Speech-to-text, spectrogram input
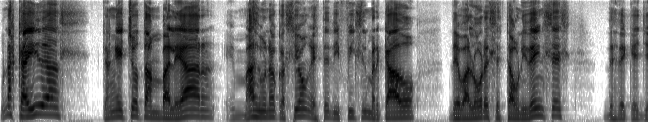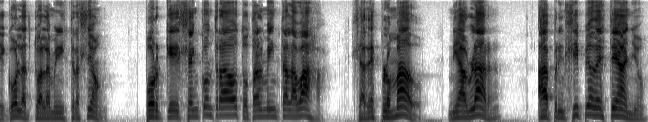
Unas caídas que han hecho tambalear en más de una ocasión este difícil mercado de valores estadounidenses desde que llegó la actual administración, porque se ha encontrado totalmente a la baja, se ha desplomado, ni hablar, a principios de este año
